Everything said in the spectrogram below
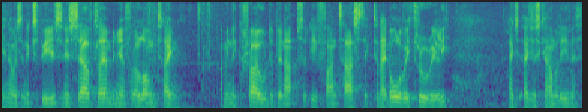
you know, is an experience in itself because I haven't been here for a long time. I mean, the crowd have been absolutely fantastic tonight, all the way through, really. I, I just can't believe it.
